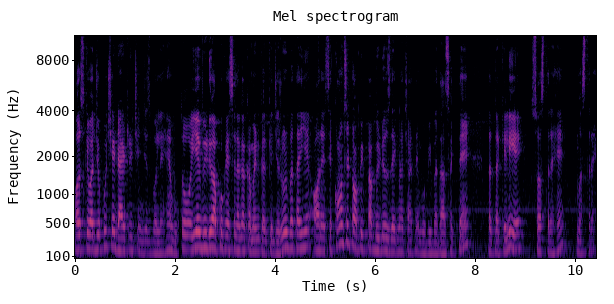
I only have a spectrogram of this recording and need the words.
और उसके बाद जो कुछ ये डाइटरी चेंजेस बोले हैं वो। तो ये वीडियो आपको कैसे लगा कमेंट करके ज़रूर बताइए, और ऐसे कौन से टॉपिक पर आप वीडियोज़ देखना चाहते हैं वो भी बता सकते हैं। तब तक के लिए स्वस्थ रहें, मस्त रहें।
